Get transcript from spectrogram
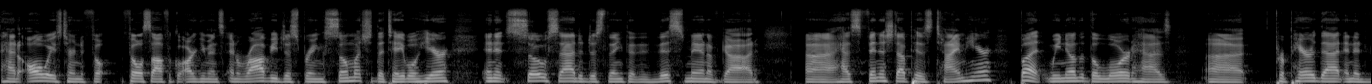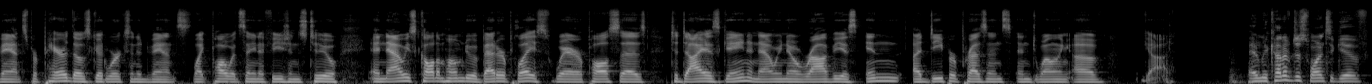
had always turned to phil- philosophical arguments, and Ravi just brings so much to the table here. And it's so sad to just think that this man of God uh, has finished up his time here, but we know that the Lord has. Uh, prepared that in advance, prepared those good works in advance, like Paul would say in Ephesians 2. And now he's called him home to a better place where Paul says to die is gain. And now we know Ravi is in a deeper presence and dwelling of God. And we kind of just wanted to give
